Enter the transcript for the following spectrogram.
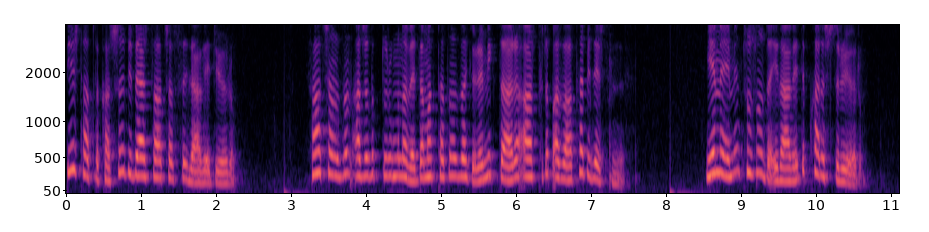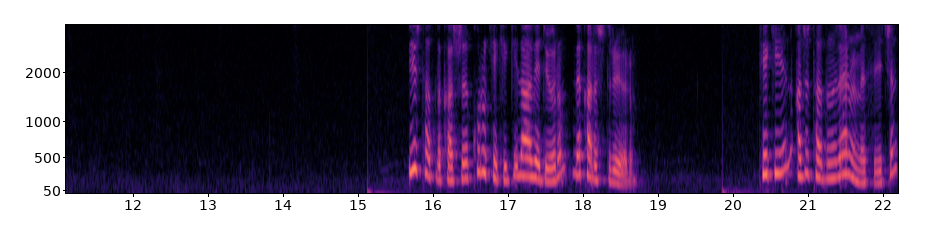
Bir tatlı kaşığı biber salçası ilave ediyorum. Salçanızın acılık durumuna ve damak tadınıza göre miktarı artırıp azaltabilirsiniz. Yemeğimin tuzunu da ilave edip karıştırıyorum. Bir tatlı kaşığı kuru kekik ilave ediyorum ve karıştırıyorum. Kekiğin acı tadını vermemesi için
